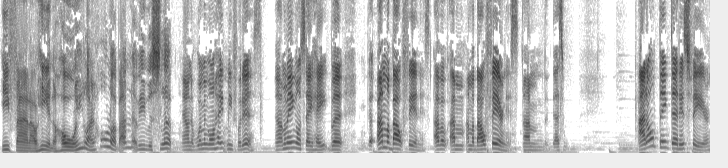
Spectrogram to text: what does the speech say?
he find out he in a hole, and he like, hold up, I never even slept. Now the women gonna hate me for this. Now, I ain't gonna say hate, but I'm about fairness. I'm I'm, I'm about fairness. Um, that's. I don't think that it's fair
